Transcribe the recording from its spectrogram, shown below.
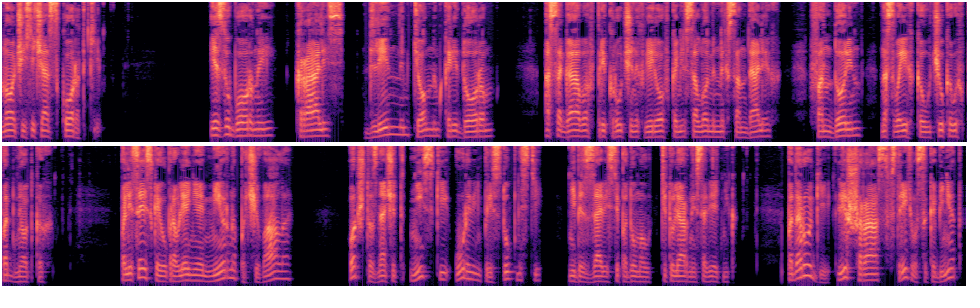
Ночи сейчас короткие». Из уборной крались длинным темным коридором, Асагава в прикрученных веревками соломенных сандалиях, Фандорин на своих каучуковых подметках. Полицейское управление мирно почивало. Вот что значит низкий уровень преступности, не без зависти подумал титулярный советник. По дороге лишь раз встретился кабинет,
